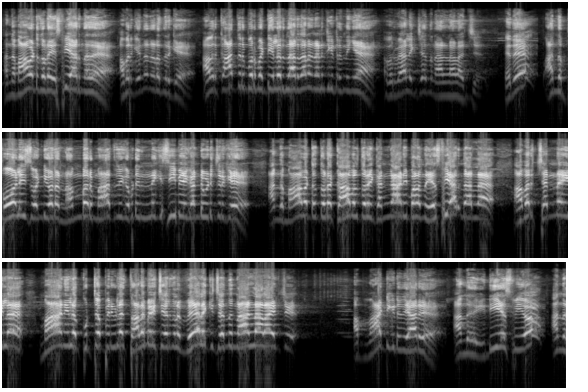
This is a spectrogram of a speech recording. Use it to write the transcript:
அந்த மாவட்டத்தோட எஸ்பியா இருந்தது? அவருக்கு என்ன நடந்திருக்கு? அவர் காத்திருப்போர் பட்டியல இருந்தார் தானே நினைச்சுக்கிட்டு இருந்தீங்க? அவர் வேலைக்கு சேர்ந்து நாலு நாள் ஆச்சு. எது? அந்த போலீஸ் வண்டியோட நம்பர் மாத்திருக்கு அப்படின்னு இன்னைக்கு சிபிஐ கண்டுபிடிச்சிருக்கு. அந்த மாவட்டத்தோட காவல்துறை கண்காணிப்பாளர் அந்த எஸ்பியா இருந்தார்ல அவர் சென்னையில மாநில குற்றப்பிரிவுல தலைமைச் செயலகத்துல வேலைக்கு சேர்ந்து நாலு நாள் ஆயிடுச்சு. அப்ப மாட்டிக்கிட்டது யாரு? அந்த டிஎஸ்பியோ அந்த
